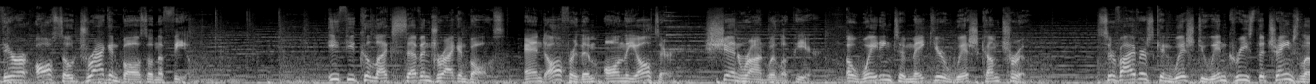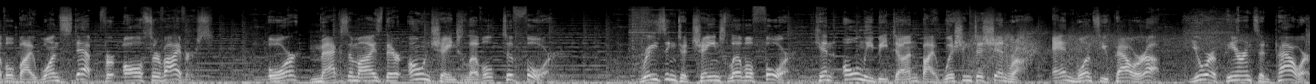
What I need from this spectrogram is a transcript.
there are also Dragon Balls on the field. If you collect 7 Dragon Balls and offer them on the altar, Shenron will appear, awaiting to make your wish come true. Survivors can wish to increase the change level by one step for all survivors, or maximize their own change level to 4. Raising to change level 4 can only be done by wishing to Shenron, and once you power up, your appearance and power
